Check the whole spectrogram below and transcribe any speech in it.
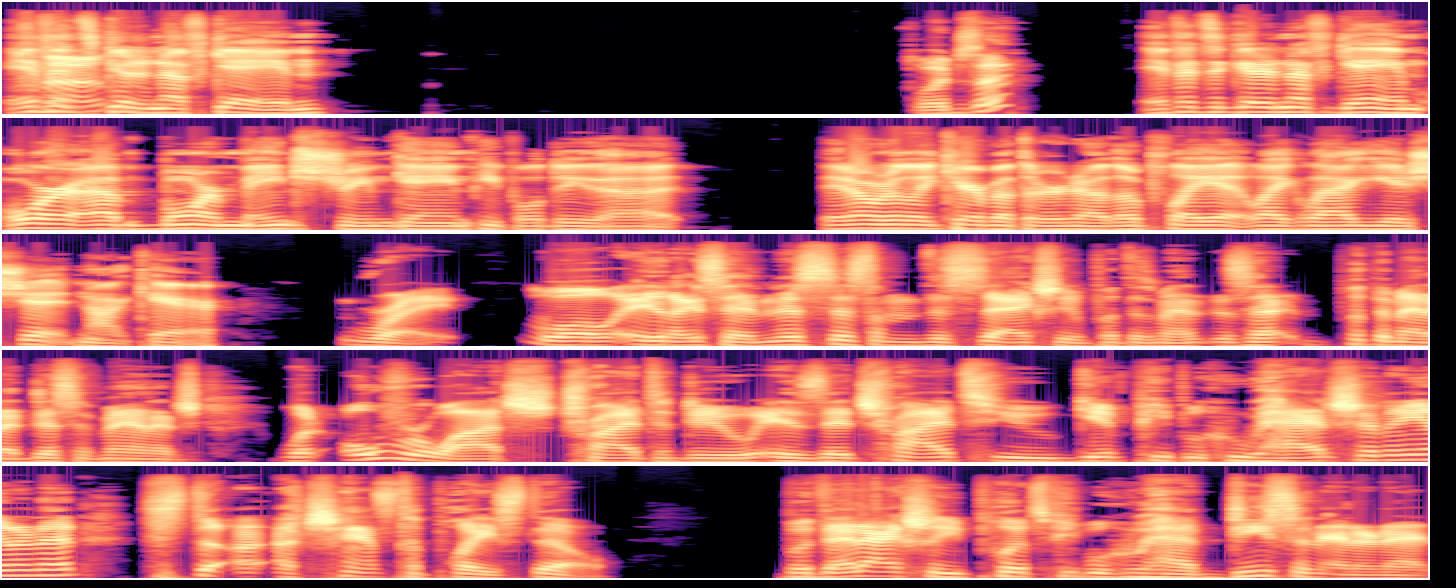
if it's Uh. good enough game. What'd you say? If it's a good enough game or a more mainstream game, people do that. They don't really care about the internet. They'll play it like laggy as shit, and not care. Right. Well, like I said, in this system, this is actually put them at this uh, put them at a disadvantage. What Overwatch tried to do is it tried to give people who had shit on the internet st- uh, a chance to play still, but that actually puts people who have decent internet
